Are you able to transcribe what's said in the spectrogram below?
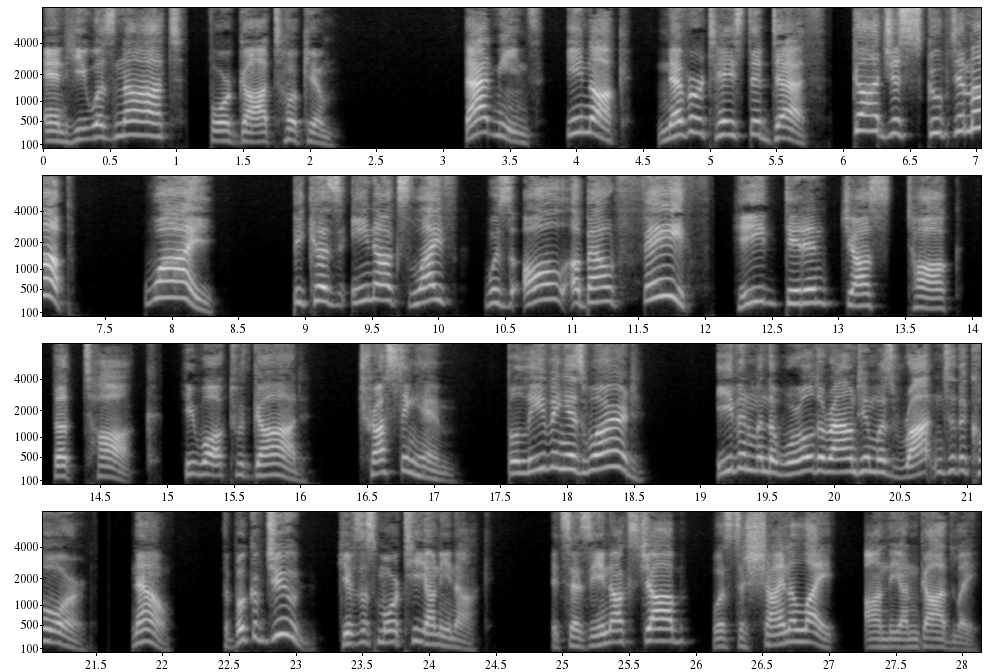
and he was not, for God took him. That means Enoch never tasted death. God just scooped him up. Why? Because Enoch's life was all about faith. He didn't just talk the talk. He walked with God, trusting Him, believing His word, even when the world around him was rotten to the core. Now, the book of Jude gives us more tea on Enoch. It says Enoch's job was to shine a light on the ungodly,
